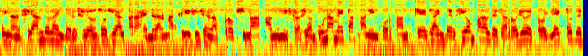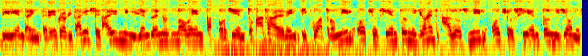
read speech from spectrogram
financiando la inversión social para generar una crisis en la próxima administración. Una meta tan importante que es la inversión para el desarrollo de proyectos de vivienda de interés prioritario se está disminuyendo en un 90%. Pasa de 24.800 millones a 2.800 millones.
